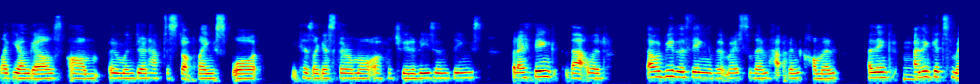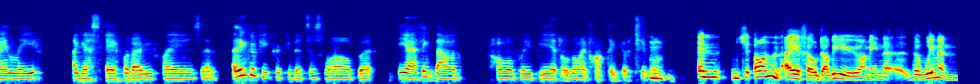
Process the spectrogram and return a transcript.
like young girls um women don't have to stop playing sport because I guess there are more opportunities and things. But I think that would that would be the thing that most of them have in common. I think mm. I think it's mainly I guess AFLW players and I think a few cricketers as well. But yeah, I think that would probably be it, although I can't think of too many. Mm. And on AFLW, I mean, uh, the women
